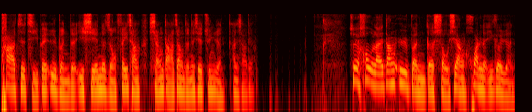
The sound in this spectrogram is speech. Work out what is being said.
怕自己被日本的一些那种非常想打仗的那些军人暗杀掉。所以后来，当日本的首相换了一个人，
